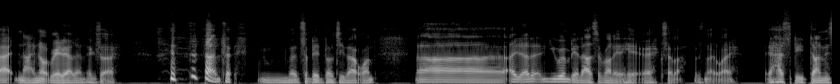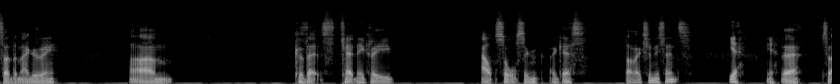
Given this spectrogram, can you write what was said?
Uh, no, not really. I don't think so. Mm, That's a bit dodgy. That one. Uh, I, I don't, you wouldn't be allowed to run it here, Hexera. There's no way. It has to be done inside the magazine. Um, because that's technically outsourcing, I guess. If that makes any sense. Yeah, yeah. Yeah. So,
